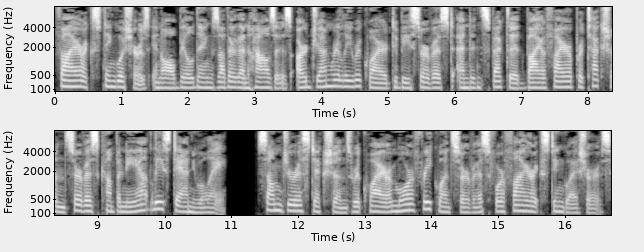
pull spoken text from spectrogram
fire extinguishers in all buildings other than houses are generally required to be serviced and inspected by a fire protection service company at least annually. Some jurisdictions require more frequent service for fire extinguishers.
